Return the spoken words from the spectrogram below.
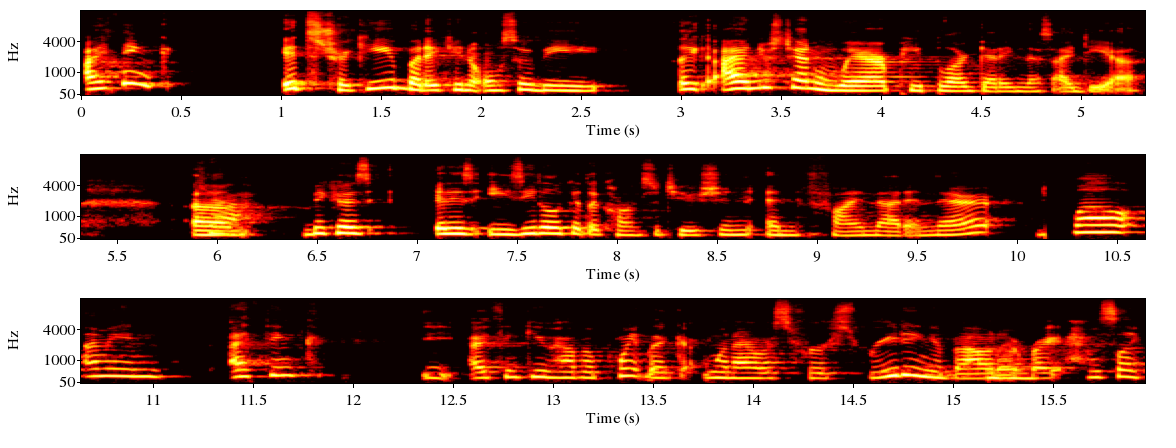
I think it's tricky, but it can also be like I understand where people are getting this idea. Um, Yeah. because it is easy to look at the Constitution and find that in there. Well, I mean, I think I think you have a point. Like when I was first reading about it, Mhm. right? I was like,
